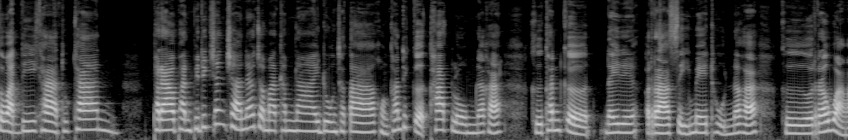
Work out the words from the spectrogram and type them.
สวัสดีค่ะทุกท่าน พราวพันพิดิกชันชาแนลจะมาทำนายดวงชะตาของท่านที่เกิดธาตุลมนะคะ คือท่านเกิดในราศีเมถุนนะคะ คือระหว่าง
